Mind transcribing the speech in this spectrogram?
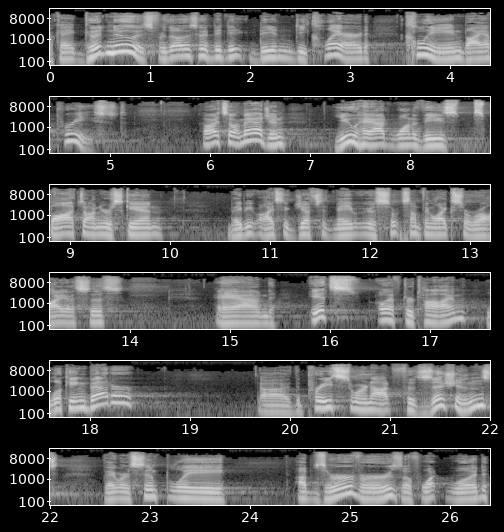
Okay, good news for those who had been, de- been declared clean by a priest. All right, so imagine you had one of these spots on your skin. Maybe I suggested maybe it was something like psoriasis. And it's, after time, looking better. Uh, the priests were not physicians, they were simply observers of what would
